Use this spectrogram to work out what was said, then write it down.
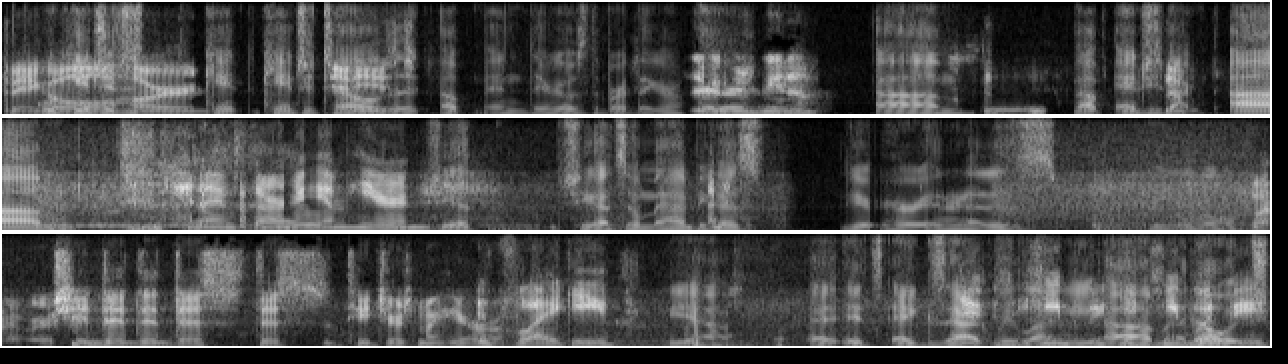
big well, old can't you just, hard. can't can't you tell that? Oh, and there goes the birthday girl. There goes Dina. Um, oh, Angie's back. Um, and I'm sorry, I'm here. she had she got so mad because your, her internet is being a little Whatever. She did, did this. This teacher's my hero. It's laggy. yeah. It's exactly He- laggy. he- um, he would no, be. sh-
